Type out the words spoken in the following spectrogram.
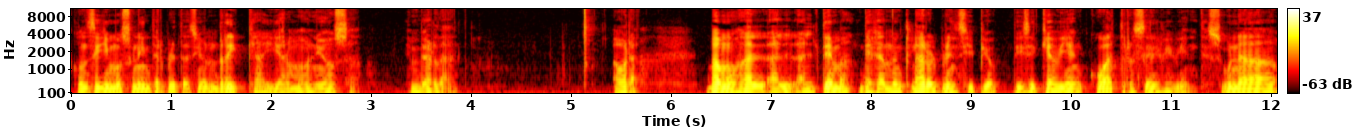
conseguimos una interpretación rica y armoniosa, en verdad. Ahora, Vamos al, tema, dejando en claro el principio. Dice que habían cuatro seres vivientes. Una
